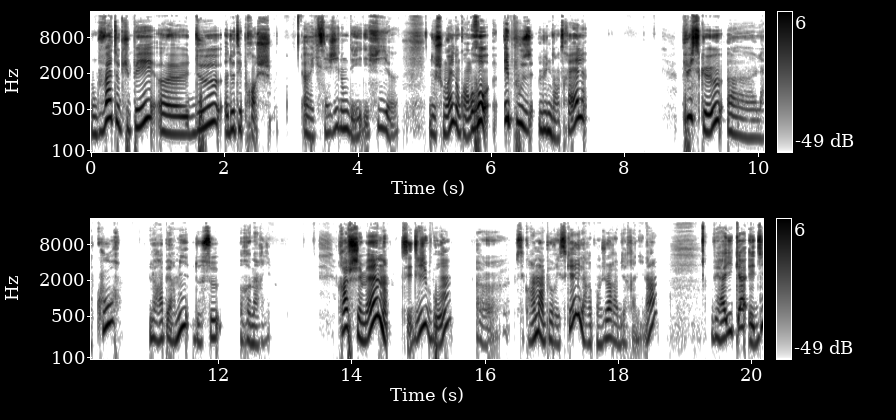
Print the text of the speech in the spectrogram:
Donc va t'occuper euh, de, tes proches. Euh, il s'agit donc des, filles euh, de Shmuel. Donc en gros, épouse l'une d'entre elles, puisque la cour leur a permis de se remarier. Rav Shemen s'est dit, bon, c'est quand même un peu risqué, il a répondu à Rabbi Hanina. Vehaïka et Dim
